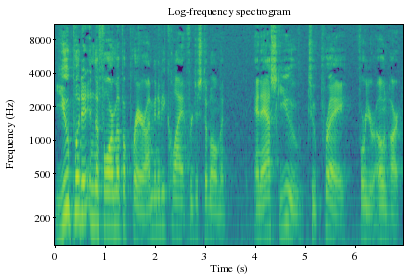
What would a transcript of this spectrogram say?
You put it in the form of a prayer. I'm going to be quiet for just a moment and ask you to pray for your own heart.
